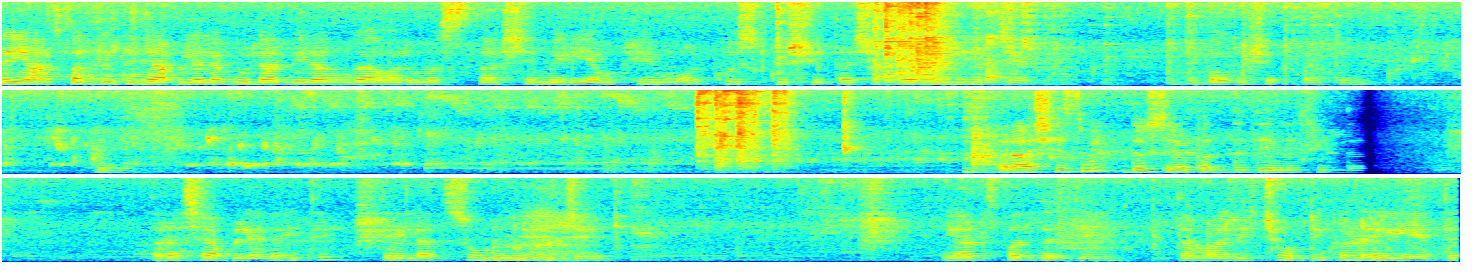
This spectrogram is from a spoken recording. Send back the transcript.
तर याच पद्धतीने आपल्याला गुलाबी रंगावर मस्त असे मीडियम फ्लेमवर खुसखुशीत असे करून घ्यायचे ते बघू शकताय तुम्ही. तर असेच मी दुसऱ्या पद्धतीने सुद्धा तर असे आपल्याला इथे तेलात सोडून घ्यायचे. याच पद्धतीने तर माझी छोटी कढई आहे तर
